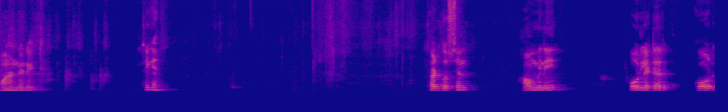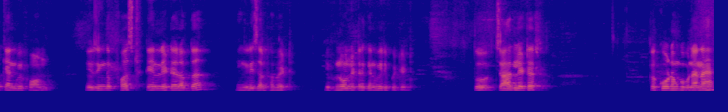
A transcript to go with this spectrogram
one hundred eight ठीक है? Third question how many four letter code can be formed using the first 10 letter of the English alphabet? If no letter can be repeated तो चार लेटर का कोड हमको बनाना है,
